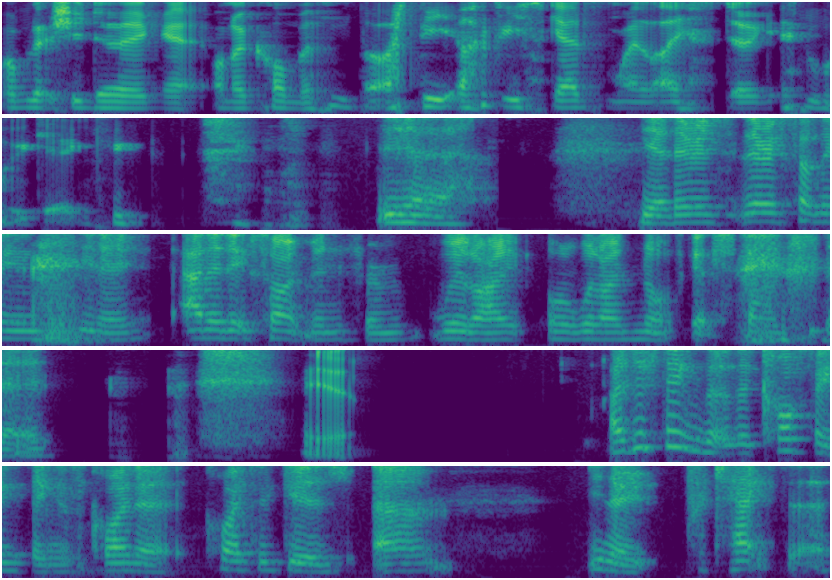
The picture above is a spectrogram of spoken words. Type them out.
I'm literally doing it on a common, but I'd be I'd be scared for my life doing it in Woking. Yeah. Yeah, there is there is something, you know, added excitement from will I or will I not get stabbed today? yeah. I just think that the coughing thing is quite a quite a good um, you know, protector.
